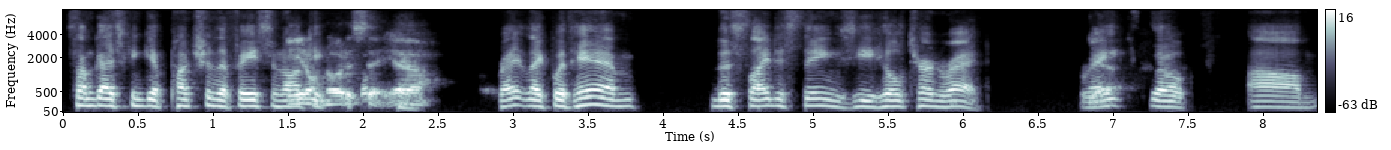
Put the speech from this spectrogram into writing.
some guys can get punched in the face and not you don't notice it, yeah. Right. Like with him, the slightest things he he'll turn red. Right. Yeah. So um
